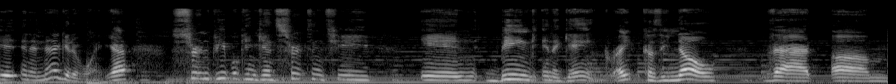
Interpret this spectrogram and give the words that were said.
it in a negative way. Yeah, certain people can get certainty in being in a gang, right? Because they know that. Um,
